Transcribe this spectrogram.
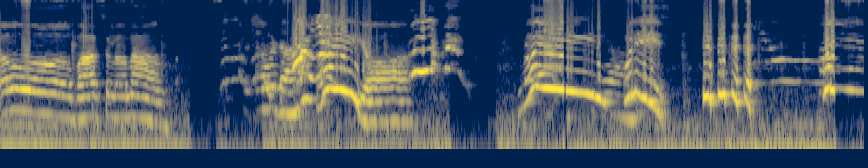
ਓ ਬਾਰਸਲੋਨਾ। ਵੱਡਾ ਓਏ ਯਾਰ ਓਏ ਪੁਲਿਸ। ਪੁਲਿਸ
